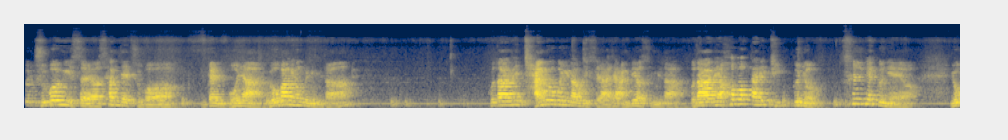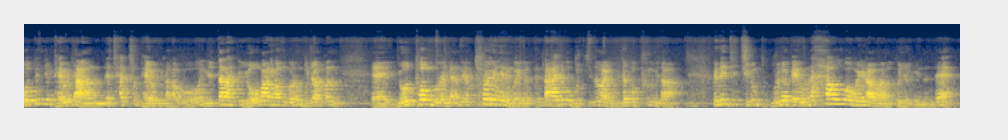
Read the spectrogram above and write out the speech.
그 주범이 있어요. 3대 주범. 그러니까 뭐냐? 요방형근입니다. 그 다음에 장요근이라고 있어요. 아직 안 배웠습니다. 그 다음에 허벅다리 뒷근육, 슬개근이에요. 요것도 이제 배우지 않았는데 차츰 배우기도 하고 일단 하여튼 요방형근은 무조건 에, 요통 그러면 그냥 풀어야 되는 거예요. 이거 따지고 묻지도 말고 무조건 풉니다. 근데 지금 우리가 배우는 하우거근이라고 하는 근육이 있는데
